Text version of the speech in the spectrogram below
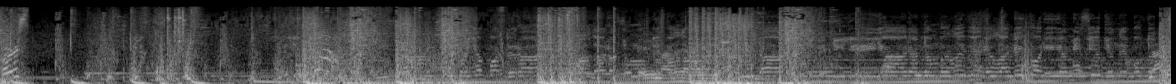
First Head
